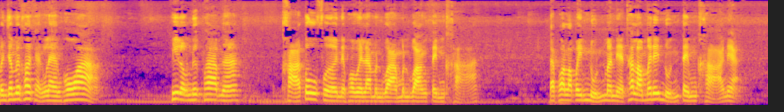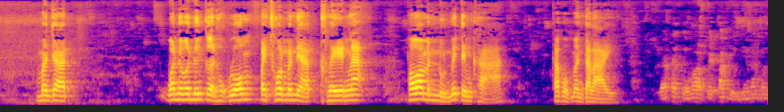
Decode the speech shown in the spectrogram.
มันจะไม่ค่อยแข็งแรงเพราะว่า พี่ลองนึกภาพนะ ขาตู้เฟิร์นเนี่ยพอเวลามันวางมันวางเต็มขา แต่พอเราไปหนุนมันเนี่ย ถ้าเราไม่ได้หนุนเต็มขาเนี่ย มันจะวันในวันหนึ่งเกิดหกล้ม ไปชนมันเนี่ยเคลงละ เพราะว่ามันหนุนไม่เต็มขา ครับผมอันตรายแล้วถ้าเกิดว่าไปทับอย่างนี้แล้วมัน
